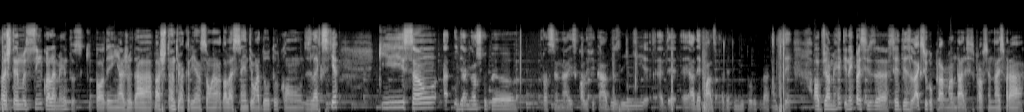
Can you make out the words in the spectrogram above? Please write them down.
Nós temos cinco elementos que podem ajudar bastante uma criança, um adolescente, um adulto com dislexia, que são o diagnóstico por profissionais qualificados e é, adequados para definir tudo o que vai acontecer. Obviamente, nem precisa ser disléxico para mandar esses profissionais para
